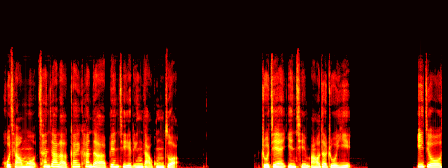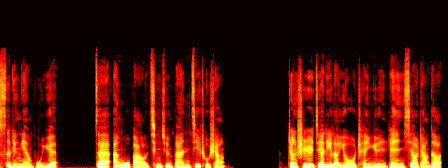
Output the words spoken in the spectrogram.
胡乔木参加了该刊的编辑领导工作，逐渐引起毛的注意。一九四零年五月，在安五堡青训班基础上，正式建立了由陈云任校长的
